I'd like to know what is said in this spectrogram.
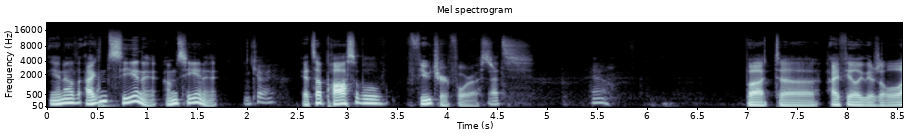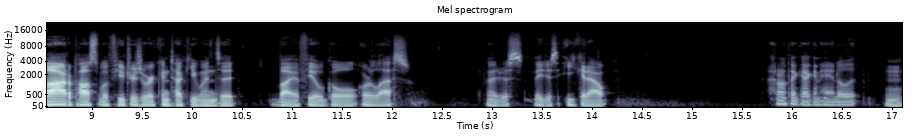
you know, I'm seeing it. I'm seeing it. Okay. It's a possible future for us. That's, yeah. But uh, I feel like there's a lot of possible futures where Kentucky wins it by a field goal or less. They just they just eke it out. I don't think I can handle it Mm.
